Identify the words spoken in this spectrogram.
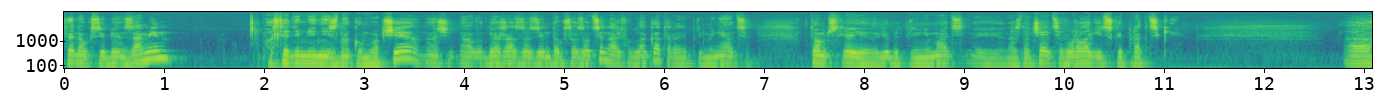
феноксибензамин, последний мне не знаком вообще, значит, а вот дерразозин, доксазоцин, альфа-блокаторы, они применяются в том числе и любят принимать и назначаются в урологической практике. А,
